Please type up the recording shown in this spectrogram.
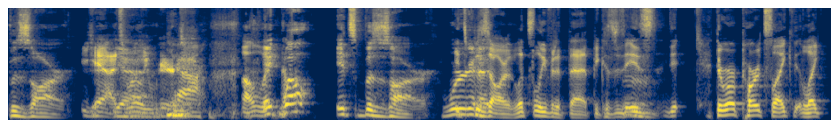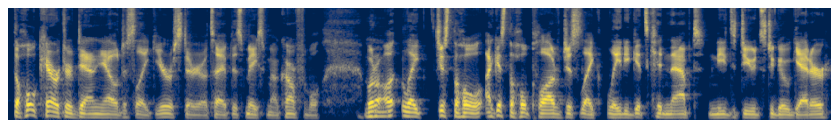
bizarre. yeah, it's Yeah. really weird. Yeah. I'll let- It- well, it's bizarre. We're it's gonna, bizarre. Let's leave it at that because it is. There are parts like like the whole character of Danielle, just like you're a stereotype. This makes me uncomfortable. But Mhm. uh, like just the whole, I guess the whole plot of just like lady gets kidnapped, needs dudes to go get her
